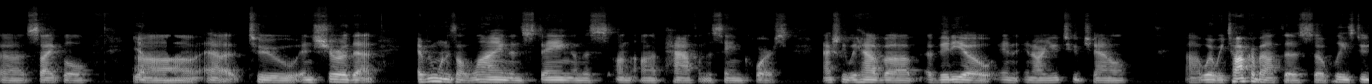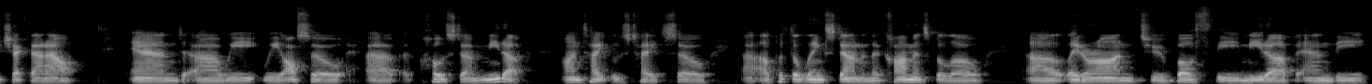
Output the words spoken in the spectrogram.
uh, cycle yep. uh, uh, to ensure that everyone is aligned and staying on this on, on a path on the same course. Actually, we have a, a video in, in our YouTube channel uh, where we talk about this, so please do check that out. And uh, we we also uh, host a meetup on Tight Loose Tight. So uh, I'll put the links down in the comments below uh, later on to both the meetup and the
